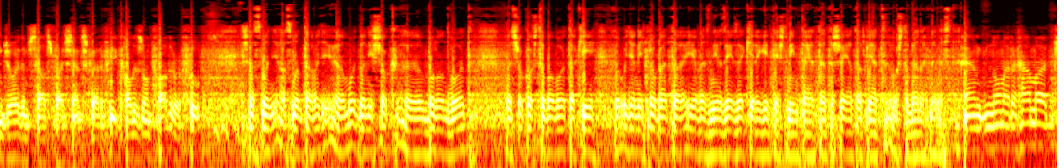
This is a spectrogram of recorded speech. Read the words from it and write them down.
enjoy themselves by sense gratification. He called his own father a fool. És azt, mondja, azt mondta, hogy a múltban is sok bolond volt, vagy sok ostoba volt, aki ugyanígy próbálta élvezni az érzékkielégítést tehát a saját apját ostobának nevezte. And no matter how much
